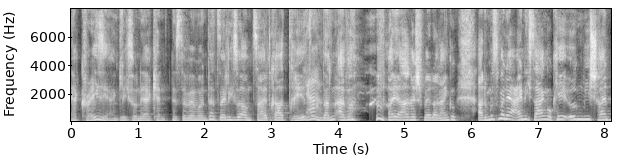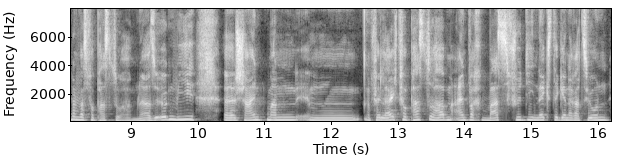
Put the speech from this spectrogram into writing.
Ja, crazy eigentlich, so eine Erkenntnis, wenn man tatsächlich so am Zeitrad dreht ja. und dann einfach ein paar Jahre später reinguckt. Aber da muss man ja eigentlich sagen, okay, irgendwie scheint man was verpasst zu haben. Ne? Also irgendwie äh, scheint man ähm, vielleicht verpasst zu haben, einfach was für die nächste Generation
